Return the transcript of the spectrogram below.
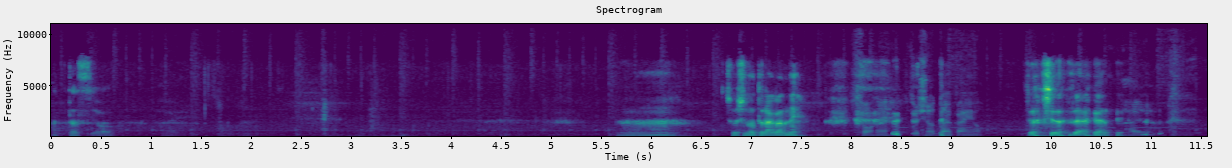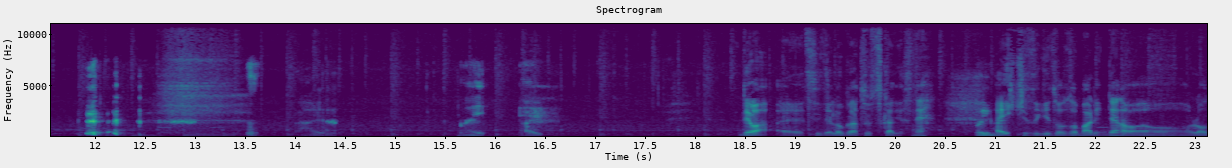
あったっすよ。うん。調子乗ったらあかんね。そうね調子乗ったらあかんよ 調子乗ったらあかんね。はい、はいはい。はい、では、えー続いて6月2日ですね、はい。はい、引き続き ZOZO マリンでのロッ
